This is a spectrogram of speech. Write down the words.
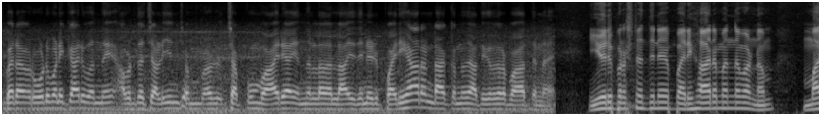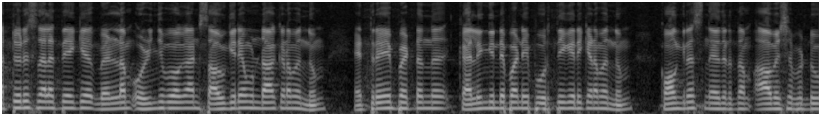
ഇവരെ റോഡ് പണിക്കാർ വന്ന് അവിടുത്തെ ചളിയും ചപ്പും വാരുക എന്നുള്ളതല്ല ഇതിനൊരു പരിഹാരം ഉണ്ടാക്കുന്നത് അധികൃതരുടെ ഭാഗത്ത് തന്നെ. ഈ ഒരു പ്രശ്നത്തിന് പരിഹാരമെന്ന വണ്ണം മറ്റൊരു സ്ഥലത്തേക്ക് വെള്ളം ഒഴിഞ്ഞു പോകാൻ സൗകര്യമുണ്ടാക്കണമെന്നും എത്രയും പെട്ടെന്ന് കലുങ്കിന്റെ പണി പൂർത്തീകരിക്കണമെന്നും കോൺഗ്രസ് നേതൃത്വം ആവശ്യപ്പെട്ടു.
